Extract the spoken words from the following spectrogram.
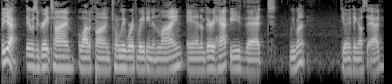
but yeah, it was a great time, a lot of fun, totally worth waiting in line, and I'm very happy that we went. Do you have anything else to add?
